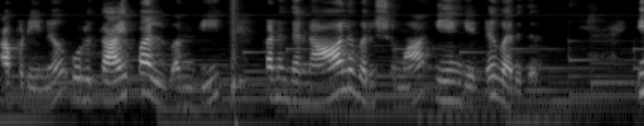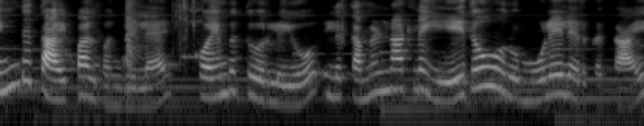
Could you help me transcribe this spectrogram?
அப்படின்னு ஒரு தாய்ப்பால் வங்கி கடந்த நாலு வருஷமா இயங்கிட்டு வருது. இந்த தாய்ப்பால் வங்கியில கோயம்புத்தூர்லயோ இல்ல தமிழ்நாட்டுல ஏதோ ஒரு மூலையில இருக்க தாய்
